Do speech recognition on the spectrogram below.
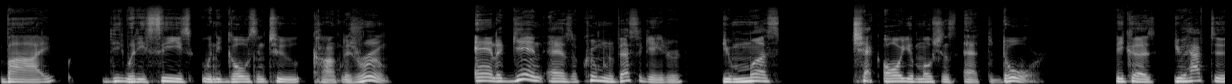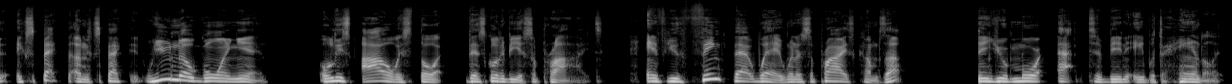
by what he sees when he goes into Conklin's room. And again, as a criminal investigator, you must check all your emotions at the door because you have to expect the unexpected. You know, going in, or at least I always thought there's going to be a surprise. And if you think that way when a surprise comes up, then you're more apt to being able to handle it.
